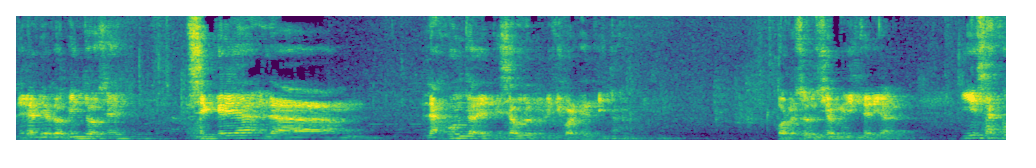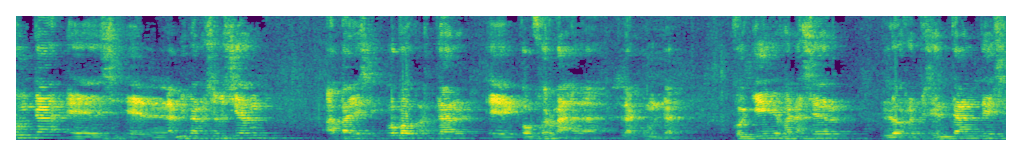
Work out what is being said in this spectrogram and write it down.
del año 2012 se crea la, Junta del Tesauro Turístico Argentino por resolución ministerial. Y esa junta, es, en la misma resolución, aparece cómo va a estar eh, conformada la Junta, con quiénes van a ser los representantes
